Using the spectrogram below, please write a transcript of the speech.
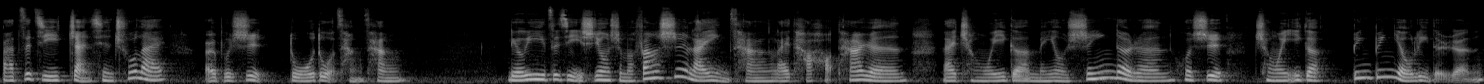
把自己展现出来，而不是躲躲藏藏。留意自己是用什么方式来隐藏，来讨好他人，来成为一个没有声音的人，或是成为一个彬彬有礼的人。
